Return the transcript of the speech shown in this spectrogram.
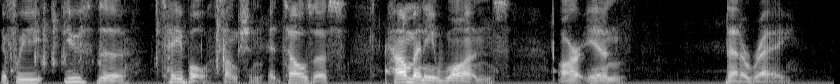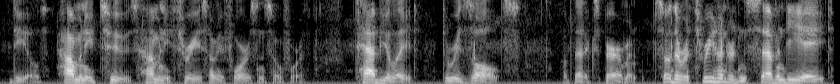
If we use the table function, it tells us how many ones are in that array deals, how many twos, how many threes, how many fours, and so forth. Tabulate the results of that experiment. So there were 378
